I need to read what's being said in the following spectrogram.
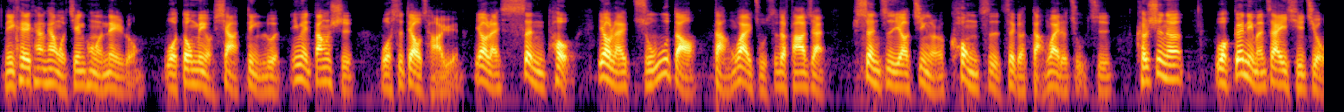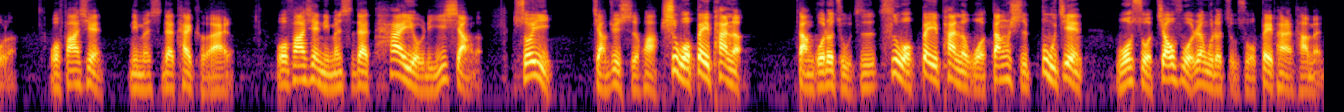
你可以看看我监控的内容，我都没有下定论，因为当时我是调查员，要来渗透，要来主导党外组织的发展，甚至要进而控制这个党外的组织。可是呢，我跟你们在一起久了，我发现你们实在太可爱了，我发现你们实在太有理想了。所以讲句实话，是我背叛了党国的组织，是我背叛了我当时部件。”我所交付我任务的组所背叛了他们，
